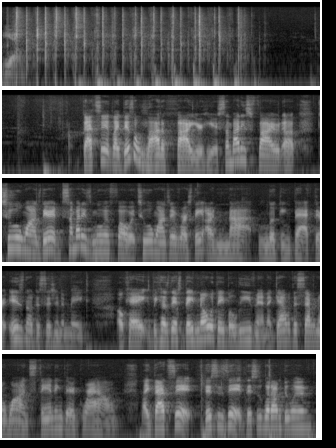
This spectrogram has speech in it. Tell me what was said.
Yeah. That's it. Like there's a lot of fire here. Somebody's fired up. Two of wands. There somebody's moving forward. Two of wands in reverse. They are not looking back. There is no decision to make. Okay, because they know what they believe in. Again, with the seven of wands, standing their ground. Like that's it. This is it. This is what I'm doing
